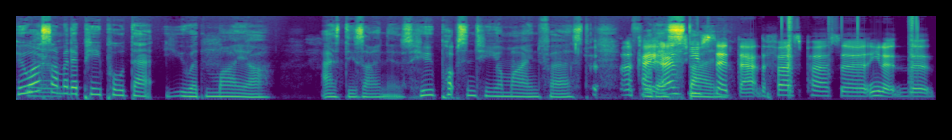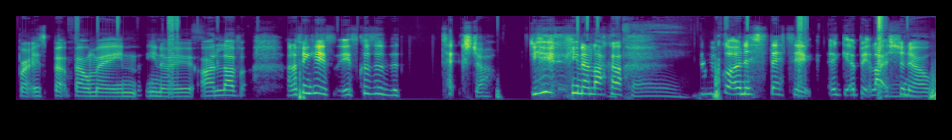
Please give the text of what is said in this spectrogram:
Who yeah. are some of the people that you admire as designers? Who pops into your mind first? Okay, as style? you said that, the first person, you know, the is Balmain. You know, I love, and I think it's it's because of the texture. You, you know, like okay. a, they've got an aesthetic, a, a bit like Chanel. Do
